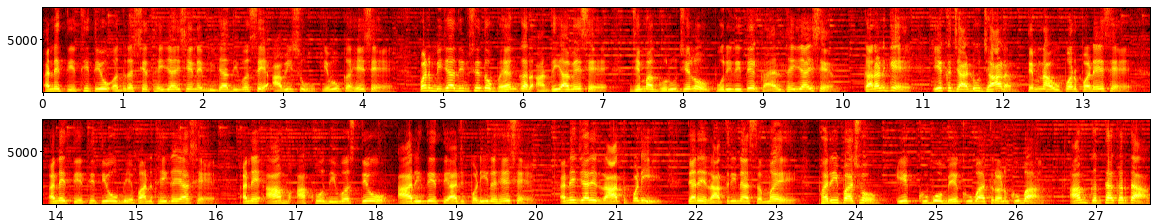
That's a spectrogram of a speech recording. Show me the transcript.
અને તેથી તેઓ અદૃશ્ય થઈ જાય છે અને બીજા દિવસે આવીશું એવું કહે છે. પણ બીજા દિવસે તો ભયંકર આંધી આવે છે, જેમાં ગુરુ ચેલો પૂરી રીતે ઘાયલ થઈ જાય છે. કારણ કે એક જાડું ઝાડ તેમના ઉપર પડે છે અને તેથી તેઓ બેભાન થઈ ગયા છે અને આમ આખો દિવસ તેઓ આ રીતે ત્યાં જ પડી રહે છે. અને જ્યારે રાત પડી, ત્યારે રાત્રિના સમયે ફરી પાછો એક કૂબો, બે કૂબા, ત્રણ કૂબા, આમ કરતાં કરતાં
